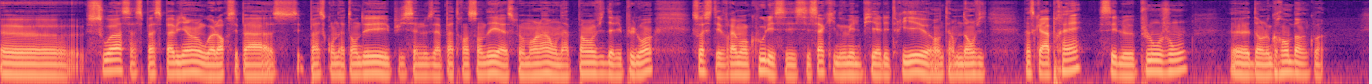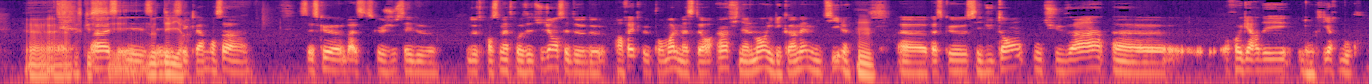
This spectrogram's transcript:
euh, soit ça se passe pas bien ou alors c'est pas c'est pas ce qu'on attendait et puis ça nous a pas transcendé à ce moment-là on n'a pas envie d'aller plus loin. Soit c'était vraiment cool et c'est ça qui nous met le pied à l'étrier euh, en termes d'envie. Parce qu'après c'est le plongeon euh, dans le grand bain quoi. Parce que c'est notre délire. c'est clairement ça hein. c'est ce que bah, c'est ce que j'essaye de de transmettre aux étudiants, c'est de, de, en fait, le, pour moi, le master 1 finalement, il est quand même utile hmm. euh, parce que c'est du temps où tu vas euh, regarder, donc lire beaucoup,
